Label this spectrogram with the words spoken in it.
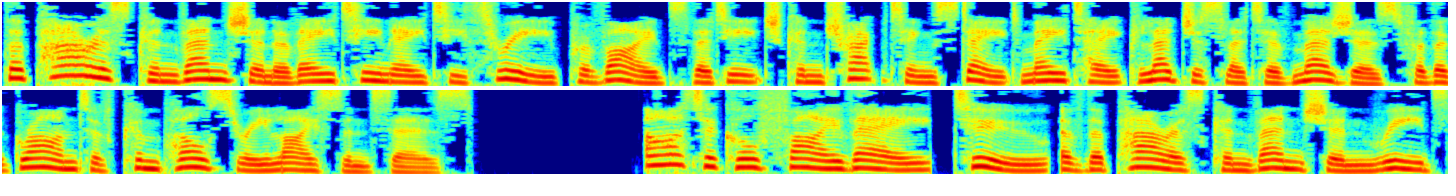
The Paris Convention of 1883 provides that each contracting state may take legislative measures for the grant of compulsory licenses. Article 5a, 2 of the Paris Convention reads,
